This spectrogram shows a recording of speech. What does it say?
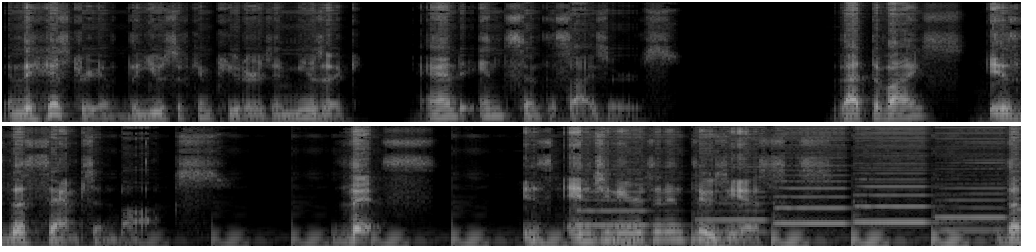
in the history of the use of computers in music and in synthesizers. That device is the Samson box. This is Engineers and Enthusiasts, the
